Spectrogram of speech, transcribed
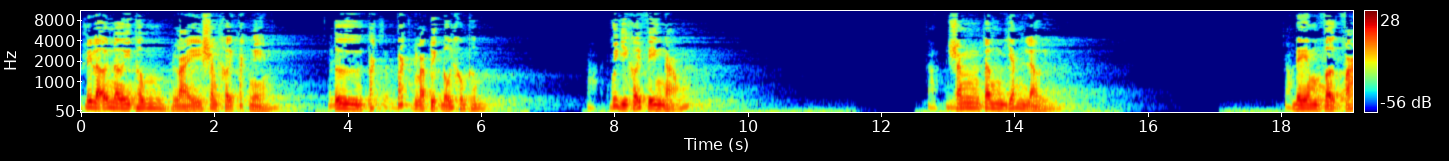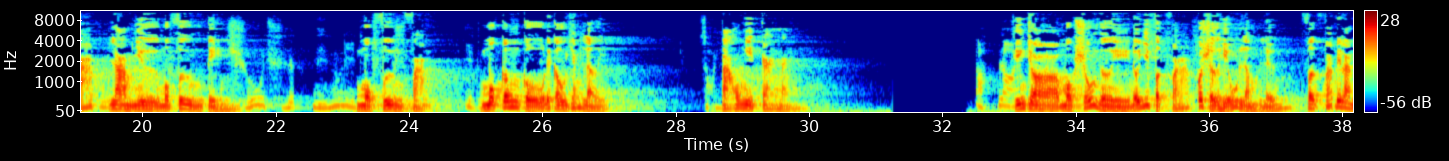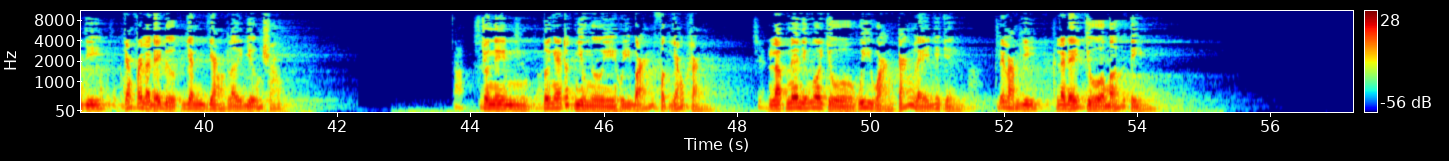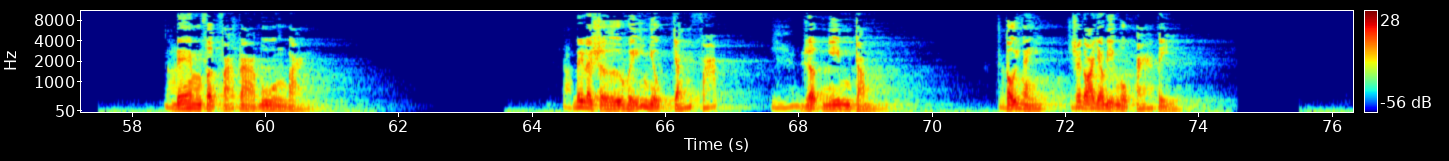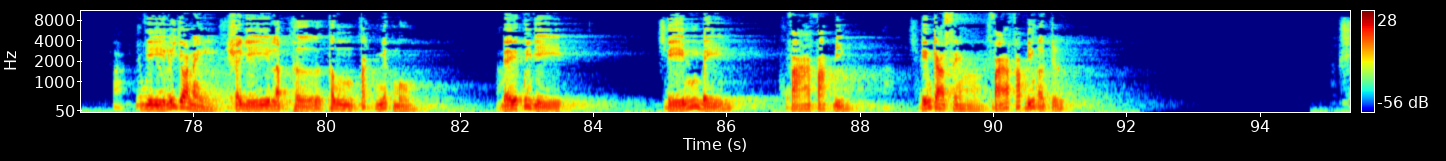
Đây là ở nơi thông lại sanh khởi tắc nghẹn ư tắc tắc là tuyệt đối không thông. Quý vị khởi phiền não Sanh tâm danh lợi Đem Phật Pháp làm như một phương tiện, Một phương Pháp, Một công cụ để cầu danh lợi, Tạo nghiệp càng nặng Khiến cho một số người đối với Phật Pháp có sự hiểu lầm lớn Phật Pháp để làm gì? Chẳng phải là để được danh văn lợi dưỡng sao? Cho nên tôi nghe rất nhiều người hủy bán Phật giáo rằng, Lập nên những ngôi chùa quy hoàng tráng lệ như vậy, Để làm gì? Là để chùa mở tiệm. Đem Phật Pháp ra buôn bán. Đây là sự hủy nhục chánh Pháp, Rất nghiêm trọng. Tối nay sẽ đọa vào địa ngục A Tỳ. Vì lý do này, Sở dĩ lập thử thông tắc nhất môn. Để quý vị Kiểm bị phá pháp biến. Kiểm tra xem phá pháp biến ở trước.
